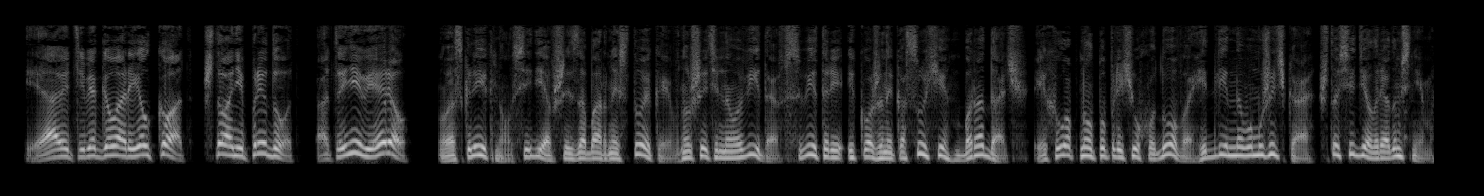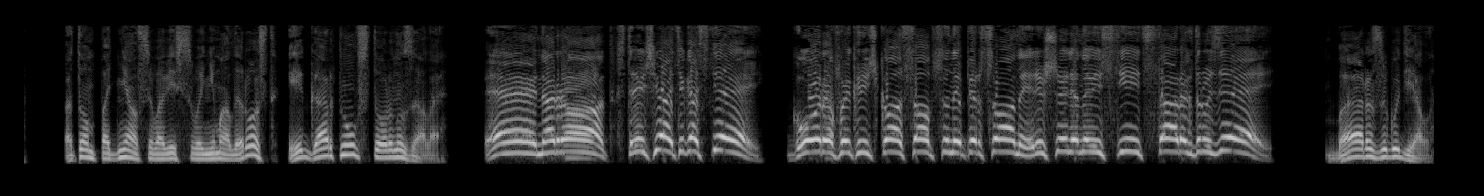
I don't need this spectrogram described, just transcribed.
«Я ведь тебе говорил, кот, что они придут, а ты не верил!» — воскликнул сидевший за барной стойкой внушительного вида в свитере и кожаной косухе бородач и хлопнул по плечу худого и длинного мужичка, что сидел рядом с ним. Потом поднялся во весь свой немалый рост и гаркнул в сторону зала. «Эй, народ, встречайте гостей! Гуров и Кричко собственной персоной решили навестить старых друзей!» Бар загудел.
